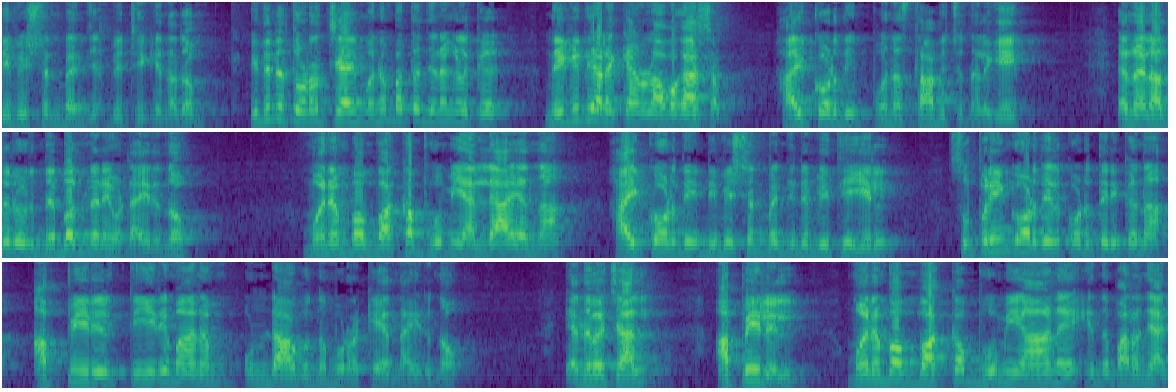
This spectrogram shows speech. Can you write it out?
ഡിവിഷൻ ബെഞ്ച് വിധിക്കുന്നതും. ഇതിന് തുടർച്ചയായി മുനമ്പത്തെ ജനങ്ങൾക്ക് നികുതി അടയ്ക്കാനുള്ള അവകാശം ഹൈക്കോടതി പുനഃസ്ഥാപിച്ചു നൽകി. എന്നാൽ അതിലൊരു നിബന്ധനയുണ്ടായിരുന്നു. മുനമ്പം വക്കഭൂമി അല്ല എന്ന ഹൈക്കോടതി ഡിവിഷൻ ബെഞ്ചിന്റെ വിധിയിൽ സുപ്രീം കോടതിയിൽ കൊടുത്തിരിക്കുന്ന അപ്പീലിൽ തീരുമാനം ഉണ്ടാകുന്ന മുറക്കെ എന്നായിരുന്നു. എന്നുവെച്ചാൽ അപ്പീലിൽ മുനമ്പം വക്കഭൂമിയാണ് എന്ന് പറഞ്ഞാൽ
